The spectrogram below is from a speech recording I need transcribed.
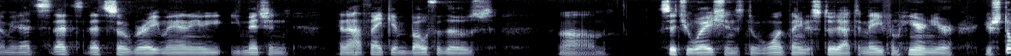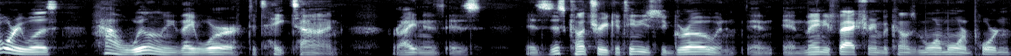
I mean, that's that's that's so great, man. You, you mentioned and I think in both of those um, situations, the one thing that stood out to me from hearing your your story was how willingly they were to take time, right? And as as, as this country continues to grow and, and, and manufacturing becomes more and more important,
